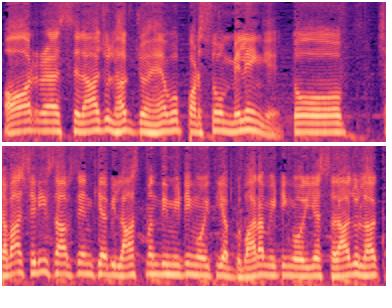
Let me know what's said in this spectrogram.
और सिराजुल हक जो हैं वो परसों मिलेंगे। तो शहबाज शरीफ साहब से इनकी अभी लास्ट मंथ भी मीटिंग हुई थी, अब दोबारा मीटिंग हो रही है। सिराजुल हक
